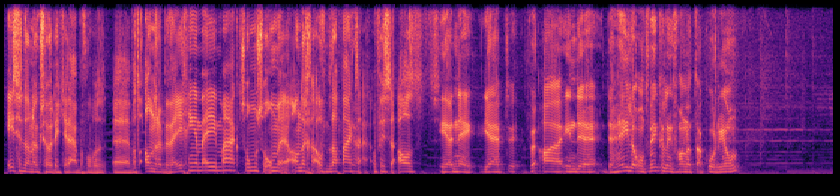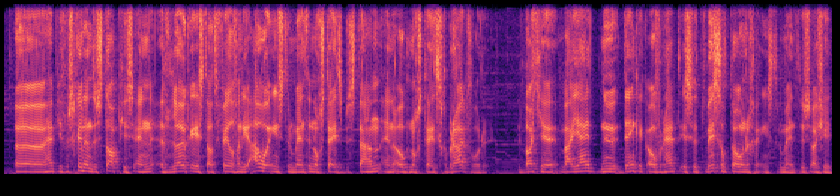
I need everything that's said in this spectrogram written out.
is het dan ook zo dat je daar bijvoorbeeld eh, wat andere bewegingen mee maakt soms om eh, andere of dat maakt Ja. of is het altijd Ja, nee, je hebt eh, in de, de hele ontwikkeling van het accordeon... heb je verschillende stapjes. En het leuke is dat veel van die oude instrumenten nog steeds bestaan... en ook nog steeds gebruikt worden. Wat je, waar jij het nu denk ik over hebt, is het wisseltonige instrument. Dus als je,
